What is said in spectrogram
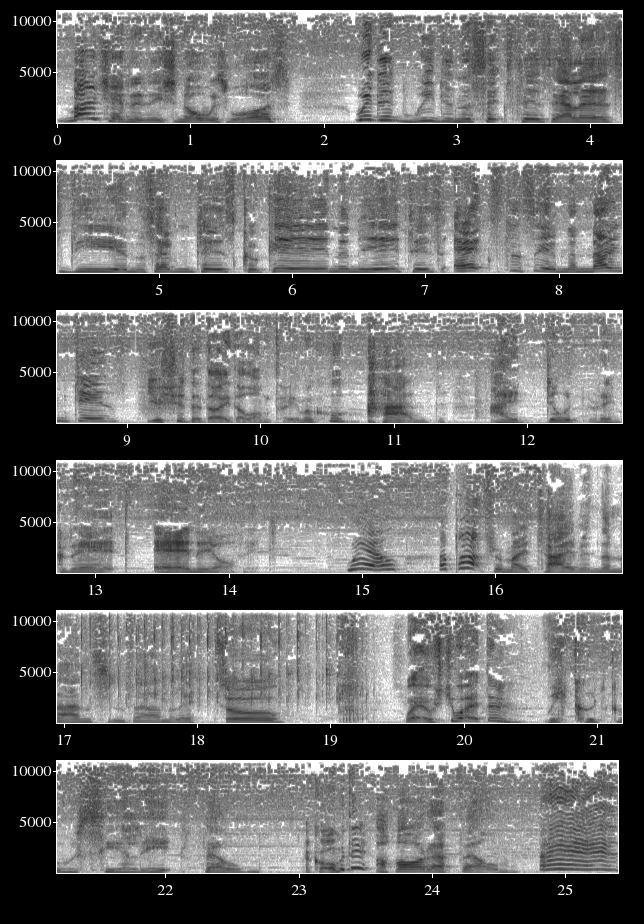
My generation always was. We did weed in the 60s, LSD in the 70s, cocaine in the 80s, ecstasy in the 90s, You should have died a long time ago. and I don't regret any of it. Well, apart from my time in the Manson family. So, what else do you want to do? We could go see a late film, A comedy? a horror film. Eh,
